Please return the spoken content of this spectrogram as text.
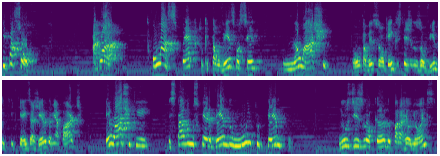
e passou. Agora, um aspecto que talvez você não ache, ou talvez alguém que esteja nos ouvindo, que, que é exagero da minha parte, eu acho que estávamos perdendo muito tempo nos deslocando para reuniões,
